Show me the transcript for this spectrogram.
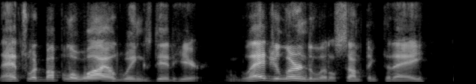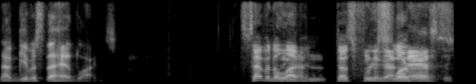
That's what Buffalo Wild Wings did here. I'm glad you learned a little something today. Now give us the headlines. 7 Eleven does free done Slurpees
